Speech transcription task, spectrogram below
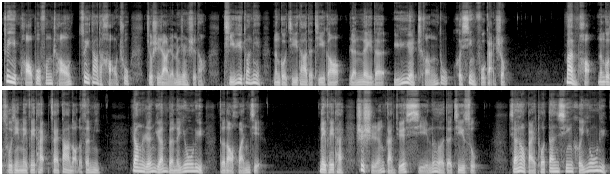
这一跑步风潮最大的好处就是让人们认识到，体育锻炼能够极大的提高人类的愉悦程度和幸福感受。慢跑能够促进内啡肽在大脑的分泌，让人原本的忧虑得到缓解。内啡肽是使人感觉喜乐的激素，想要摆脱担心和忧虑，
